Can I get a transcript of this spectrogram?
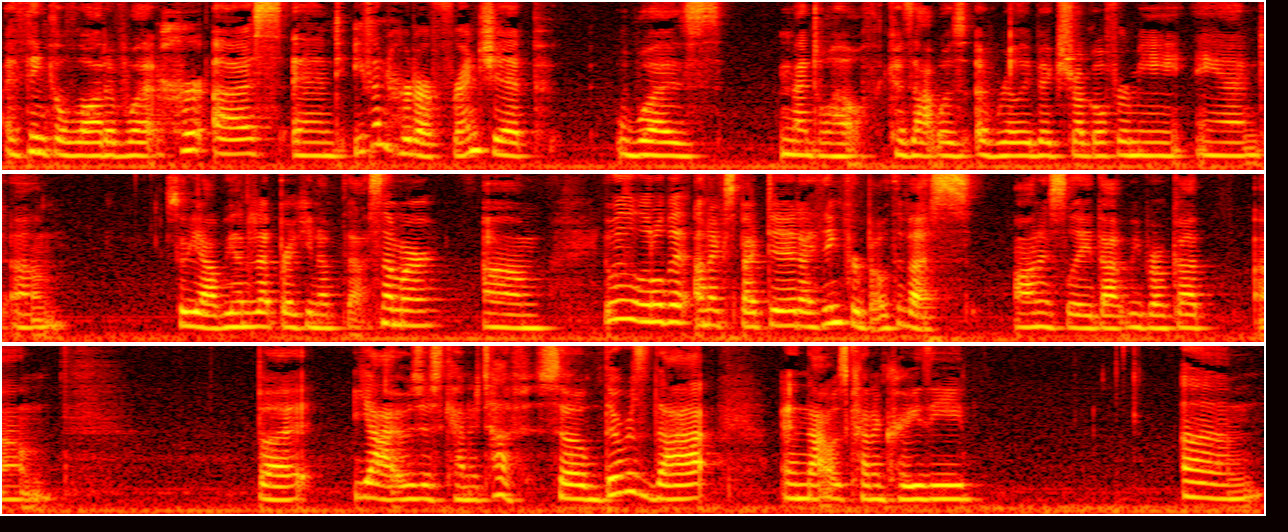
I think a lot of what hurt us and even hurt our friendship was mental health because that was a really big struggle for me. And um, so, yeah, we ended up breaking up that summer. Um, it was a little bit unexpected, I think, for both of us, honestly, that we broke up. But yeah, it was just kind of tough. So, there was that, and that was kind of crazy. Um,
